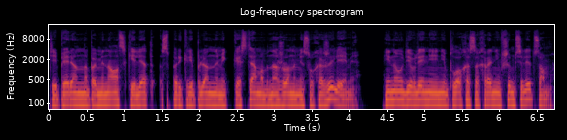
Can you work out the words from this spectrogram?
Теперь он напоминал скелет с прикрепленными к костям обнаженными сухожилиями и, на удивление, неплохо сохранившимся лицом,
